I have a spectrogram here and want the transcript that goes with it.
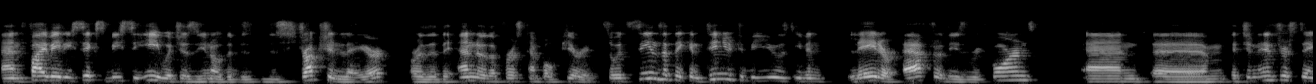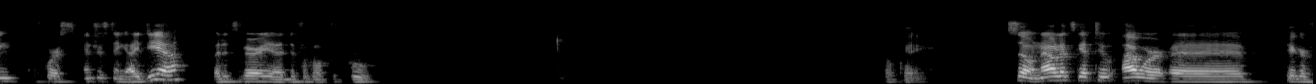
and 586 BCE, which is, you know, the destruction layer or the, the end of the first temple period. So it seems that they continue to be used even later after these reforms. And um, it's an interesting, of course, interesting idea, but it's very uh, difficult to prove. Okay. So now let's get to our uh, figure,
